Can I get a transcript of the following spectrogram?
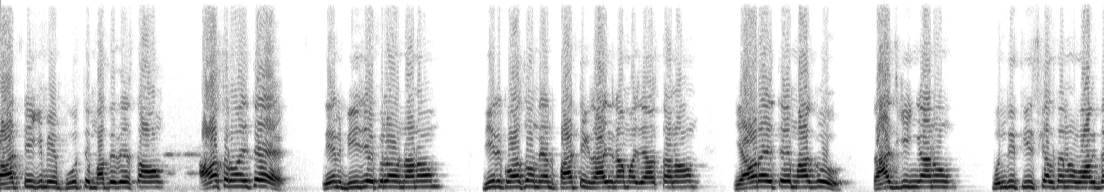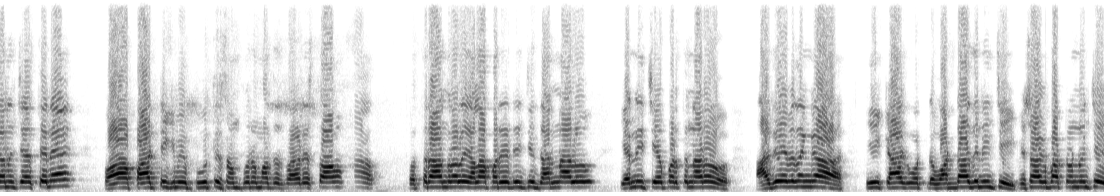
పార్టీకి మేము పూర్తి మద్దతు ఇస్తాం. అవసరమైతే నేను బీజేపీలో ఉన్నాను. దీనికోసం నేను పార్టీకి రాజీనామా చేస్తాను. ఎవరైతే మాకు రాజకీయంగాను ముందు తీసుకెళ్తానని వాగ్దానం చేస్తేనే ఆ పార్టీకి మేము పూర్తి సంపూర్ణ మద్దతు ప్రకటిస్తాం. ఉత్తరాంధ్రలో ఎలా పర్యటించి ధర్నాలు ఇవన్నీ చేపడుతున్నారో అదేవిధంగా ఈ కాక వడ్డాది నుంచి విశాఖపట్నం నుంచి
